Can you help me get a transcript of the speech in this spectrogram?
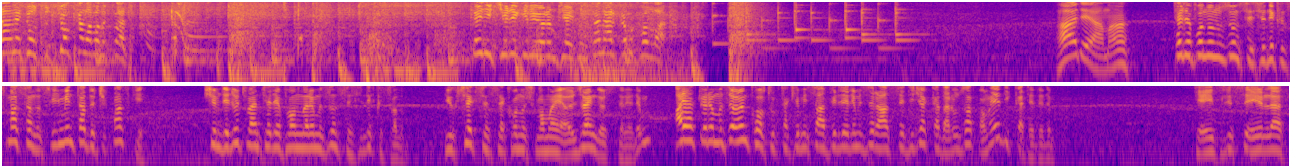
Lanet olsun çok kalabalıklar. Ben içeri giriyorum Jason. Sen arkamı kolla. Hadi ama. Telefonunuzun sesini kısmazsanız filmin tadı çıkmaz ki. Şimdi lütfen telefonlarımızın sesini kısalım. Yüksek sesle konuşmamaya özen gösterelim. Ayaklarımızı ön koltuktaki misafirlerimizi rahatsız edecek kadar uzatmamaya dikkat edelim. Keyifli seyirler.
